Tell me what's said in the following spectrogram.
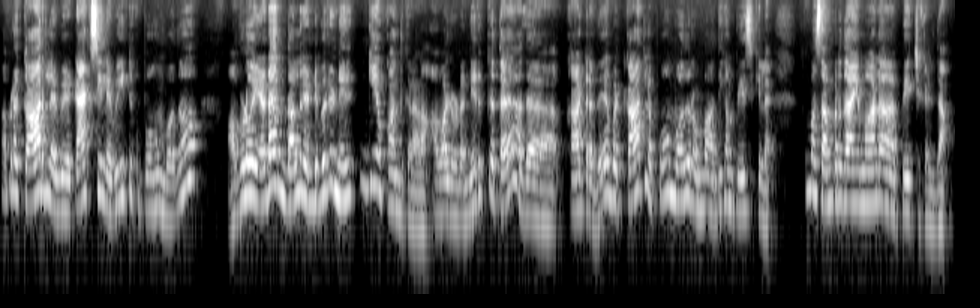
அப்புறம் காரில் டாக்ஸியில் வீட்டுக்கு போகும்போதும் அவ்வளோ இடம் இருந்தாலும் ரெண்டு பேரும் நெருங்கி உட்காந்துக்கிறாளாம். அவளோட நெருக்கத்தை அதை காட்டுறது. பட் காரில் போகும்போது ரொம்ப அதிகம் பேசிக்கல. ரொம்ப சம்பிரதாயமான பேச்சுகள் தான்.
